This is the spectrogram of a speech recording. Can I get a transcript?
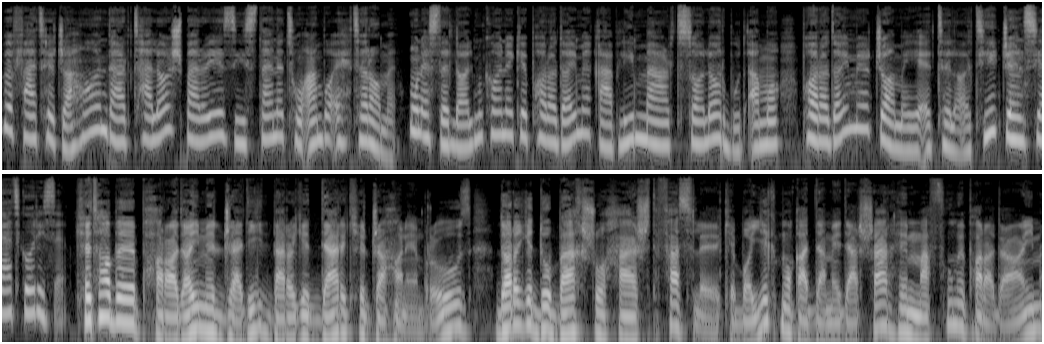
به فتح جهان در تلاش برای زیستن توأم با احترامه. اون استدلال می‌کنه که پارادایم قبلی مرد سالار بود اما پارادایم جامعه اطلاعاتی جنسیت گریزه. کتاب پارادایم جدید برای درک جهان امروز دارای دو بخش و هشت فصله که با یک مقدم در شرح مفهوم پارادایم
